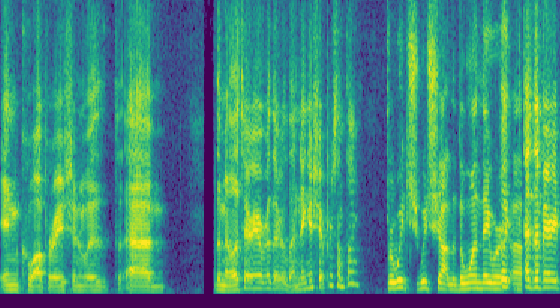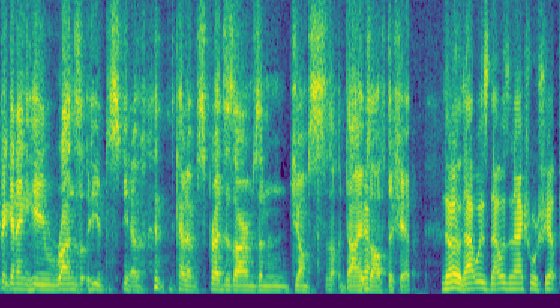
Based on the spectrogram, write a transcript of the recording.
in cooperation with um the military over there lending a ship or something For which which shot? The one they were. like uh, at the very beginning he runs he just you know kind of spreads his arms and jumps dives Yeah. off the ship no, that was that was an actual ship.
